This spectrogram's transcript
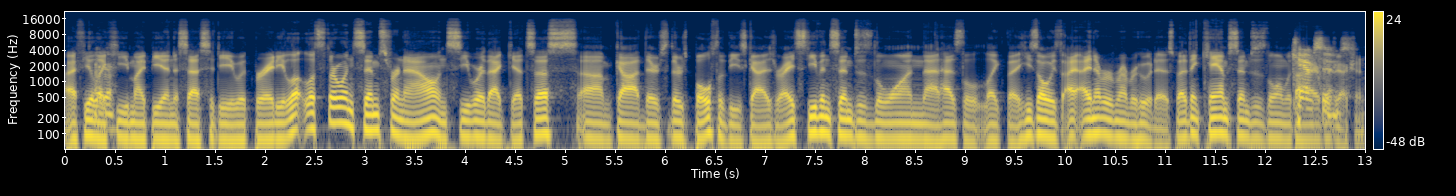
I feel okay. like he might be a necessity with Brady. Let, us throw in Sims for now and see where that gets us. Um, God, there's there's both of these guys, right? Steven Sims is the one that has the like the. He's always I, I never remember who it is, but I think Cam Sims is the one with Cam the higher Sims. projection.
